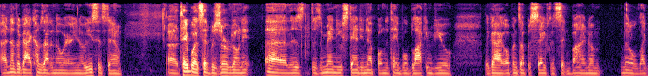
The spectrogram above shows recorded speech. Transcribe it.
Another guy comes out of nowhere. You know, he sits down. Uh, table had said reserved on it. Uh, there's there's a menu standing up on the table, blocking view. The guy opens up a safe that's sitting behind him. Little like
